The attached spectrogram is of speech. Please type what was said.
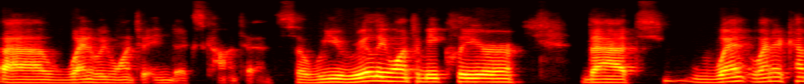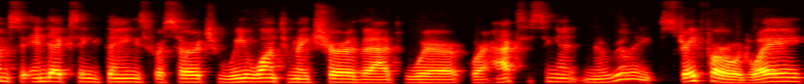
uh, when we want to index content. So we really want to be clear that when, when it comes to indexing things for search, we want to make sure that we're, we're accessing it in a really straightforward way,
